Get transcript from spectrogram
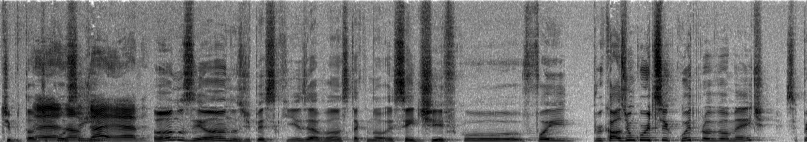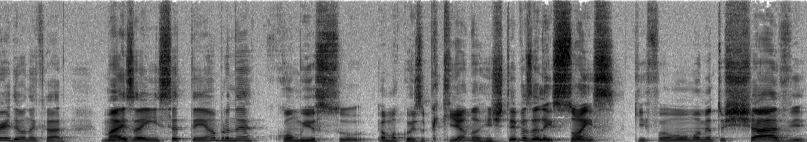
Tipo, então, É, tipo não, assim, já era. anos e anos de pesquisa e avanço tecno... científico foi por causa de um curto-circuito, provavelmente, se perdeu, né, cara? Mas aí em setembro, né, como isso é uma coisa pequena, a gente teve as eleições, que foi um momento chave,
